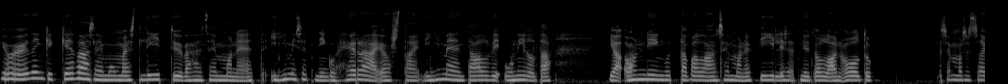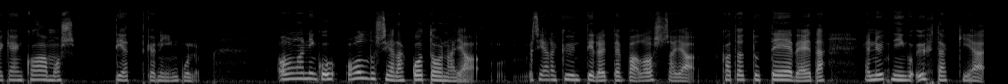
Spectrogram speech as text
Joo, jotenkin kevääseen mun mielestä liittyy vähän semmoinen, että ihmiset niinku herää jostain ihmeen talviunilta ja on niinku tavallaan semmoinen fiilis, että nyt ollaan oltu semmoisessa oikein kaamos, tiedätkö, niin kuin, ollaan niinku oltu siellä kotona ja siellä kynttilöiden valossa ja katsottu TVtä ja nyt niinku yhtäkkiä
